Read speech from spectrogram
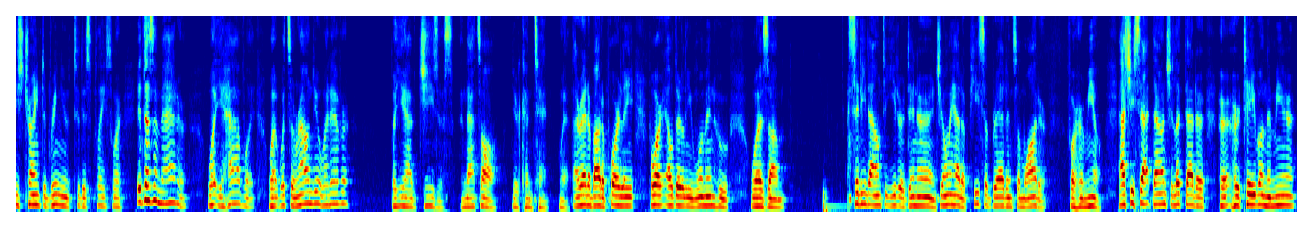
He's trying to bring you to this place where it doesn't matter what you have, what, what, what's around you, whatever, but you have Jesus, and that's all you're content with. I read about a poorly, poor elderly woman who was um, sitting down to eat her dinner, and she only had a piece of bread and some water for her meal. As she sat down, she looked at her, her, her table and the mere,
